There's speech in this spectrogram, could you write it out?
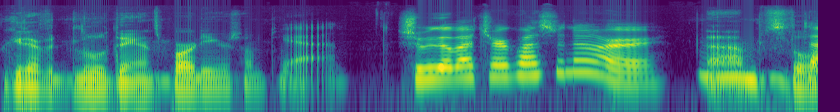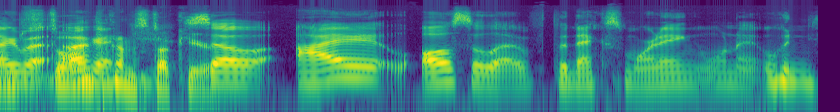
We could have a little dance party or something. Yeah. Should we go back to our question now, or Nah, I'm still, I'm, about? still I'm okay. kind of stuck here. So I also love the next morning when I when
